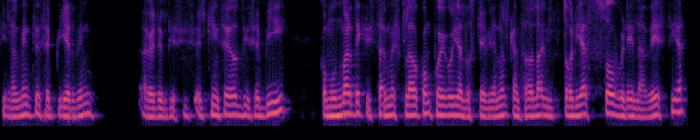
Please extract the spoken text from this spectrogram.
finalmente se pierden. A ver, el, el 15, 2 dice, vi como un mar de cristal mezclado con fuego y a los que habían alcanzado la victoria sobre la bestia,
